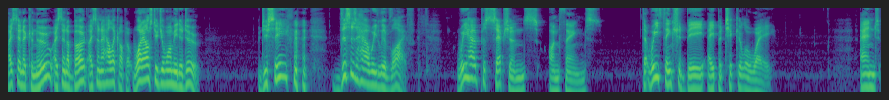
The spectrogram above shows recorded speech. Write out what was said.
I sent a canoe, I sent a boat, I sent a helicopter. What else did you want me to do? Do you see? this is how we live life. We have perceptions on things that we think should be a particular way. And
